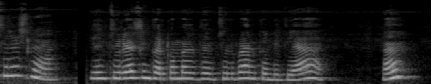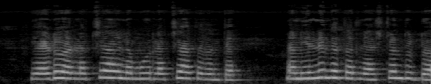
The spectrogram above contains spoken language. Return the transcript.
ಸುರೇಶ್ನ? ಏನು ಸುರೇಶನ್ ಕರ್ಕೊಂಬರೋದೇನು ಸುಲಭ ಅನ್ಕೊಂಡಿದ್ಯಾ? ಹಾಂ? ಎರಡೂವರೆ ಲಕ್ಷ ಇಲ್ಲ ಮೂರು ಲಕ್ಷ ಆಗ್ತದಂತೆ. ನಾನು ಎಲ್ಲಿಂದ ತರಲಿ ಅಷ್ಟೊಂದು ದುಡ್ಡು?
